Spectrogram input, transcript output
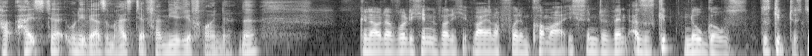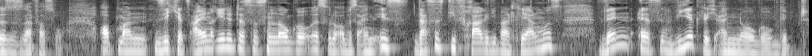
heißt ja, Universum heißt ja Familie, Freunde. Ne? Genau, da wollte ich hin, weil ich war ja noch vor dem Komma. Ich finde, wenn, also es gibt No-Gos. Das gibt es, das ist einfach so. Ob man sich jetzt einredet, dass es ein No-Go ist oder ob es ein ist, das ist die Frage, die man klären muss. Wenn es wirklich ein No-Go gibt,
